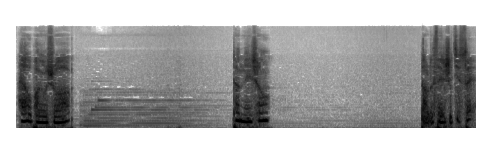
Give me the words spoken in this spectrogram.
还有朋友说，当男生到了三十几岁，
